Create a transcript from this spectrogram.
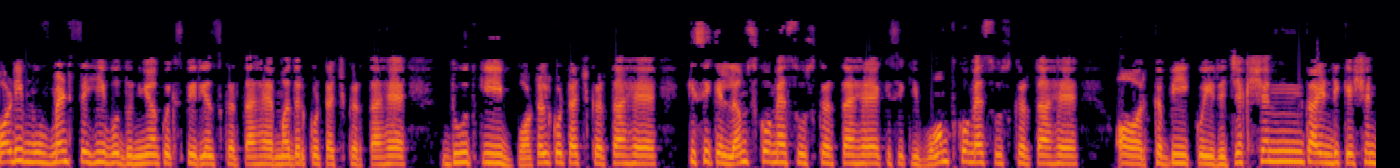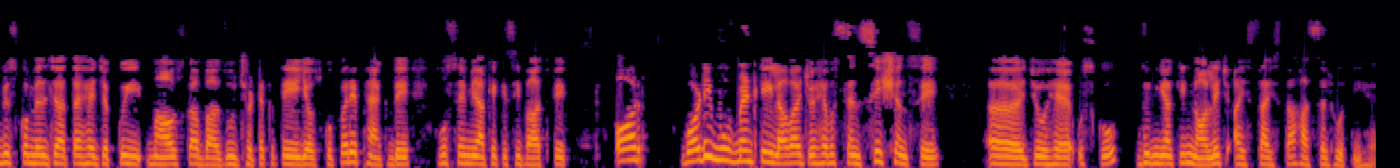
باڈی موومینٹ سے ہی وہ دنیا کو ایکسپیرینس کرتا ہے مدر کو ٹچ کرتا ہے دودھ کی بوٹل کو ٹچ کرتا ہے کسی کے لمس کو محسوس کرتا ہے کسی کی وارمتھ کو محسوس کرتا ہے اور کبھی کوئی ریجیکشن کا انڈیکیشن بھی اس کو مل جاتا ہے جب کوئی ماں اس کا بازو جھٹک دے یا اس کو پرے پھینک دے غصے میں آ کے کسی بات پہ اور باڈی موومنٹ کے علاوہ جو ہے وہ سینسیشن سے جو ہے اس کو دنیا کی نالج آہستہ آہستہ حاصل ہوتی ہے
